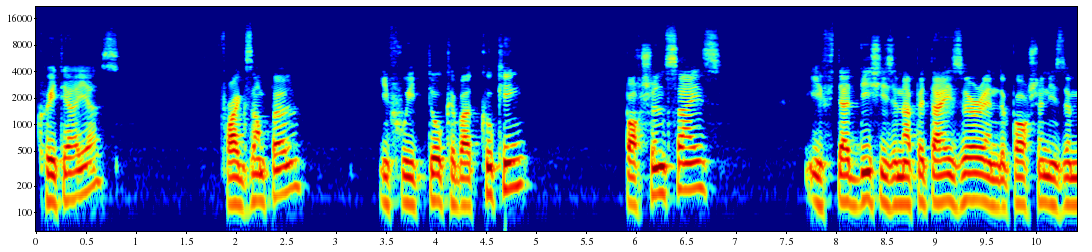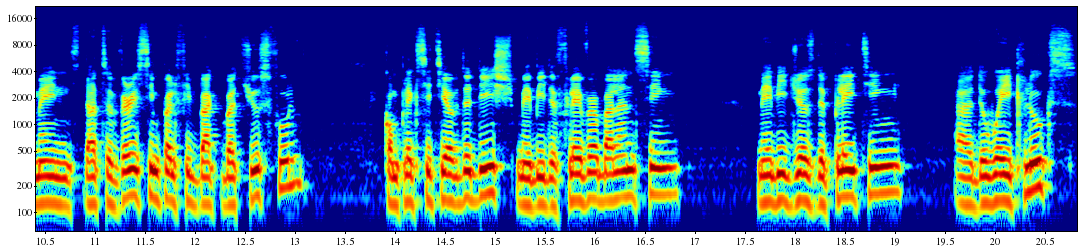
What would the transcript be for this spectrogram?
criteria. For example, if we talk about cooking, portion size, if that dish is an appetizer and the portion is the main, that's a very simple feedback but useful. Complexity of the dish, maybe the flavor balancing, maybe just the plating, uh, the way it looks,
